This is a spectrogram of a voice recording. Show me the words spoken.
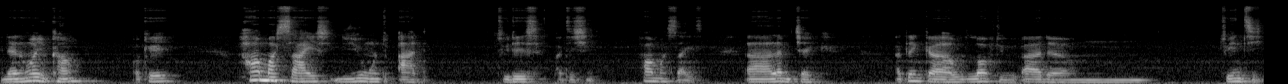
and then when you come okay how much size do you want to add to this partition? How much size? Uh, let me check. I think I would love to add um, 20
